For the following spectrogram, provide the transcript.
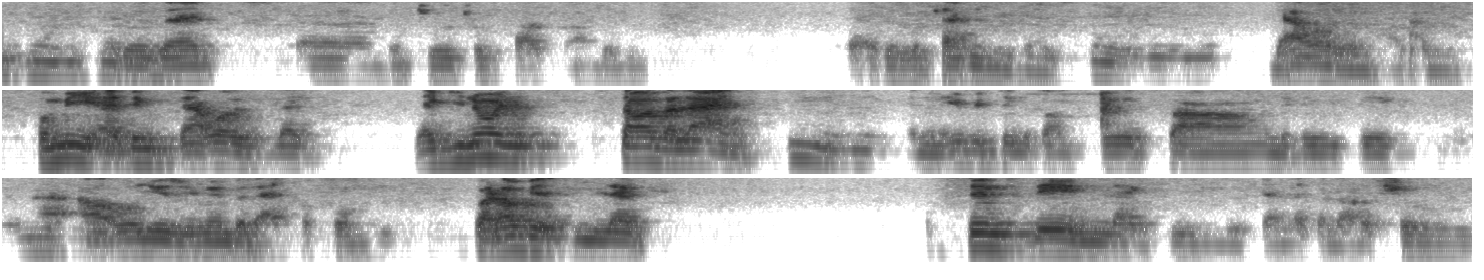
Mhm, It was at uh, the Jojo Park Gardens. Yeah, it was a platinum event. mhm. That was awesome. For me, I think that was like, like you know, when stars align Mhm. and everything sounds good, sound and everything. I, I always remember that performance. But obviously, like since then, like we- we've done like a lot of shows,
